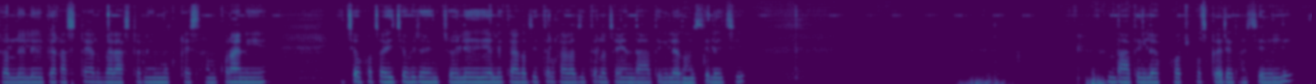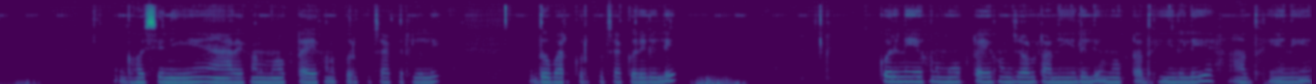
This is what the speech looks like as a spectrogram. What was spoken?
জল নিলি ব্রাশটা আর ব্রাশটা নিয়ে মুখটায় সাম করা নিয়ে হিচো ফচা হিচো ফচা চলে গেলি। কাগজি তেল কাগজি তেল যাই দাঁতগুলো ঘষে লিছি দাঁতগুলো ফচফচ করে ঘষে নিলি ঘষে নিয়ে আর এখন মুখটা এখন কুরকুচা করে নিলি। দুবার কুরকুচা করে নিলি। করে নিয়ে এখন মুখটা এখন জলটা নিয়ে নিলি, মুখটা ধুয়ে নিলি আর ধুয়ে নিয়ে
